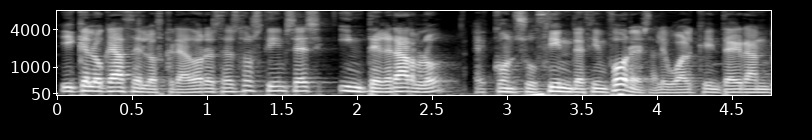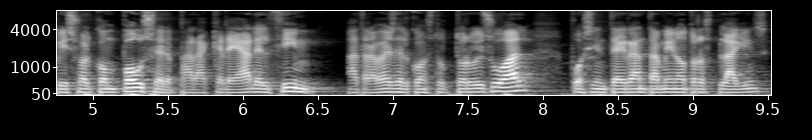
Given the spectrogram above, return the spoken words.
y que lo que hacen los creadores de estos themes es integrarlo eh, con su theme de ThemeForest, al igual que integran Visual Composer para crear el theme a través del constructor visual, pues integran también otros plugins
